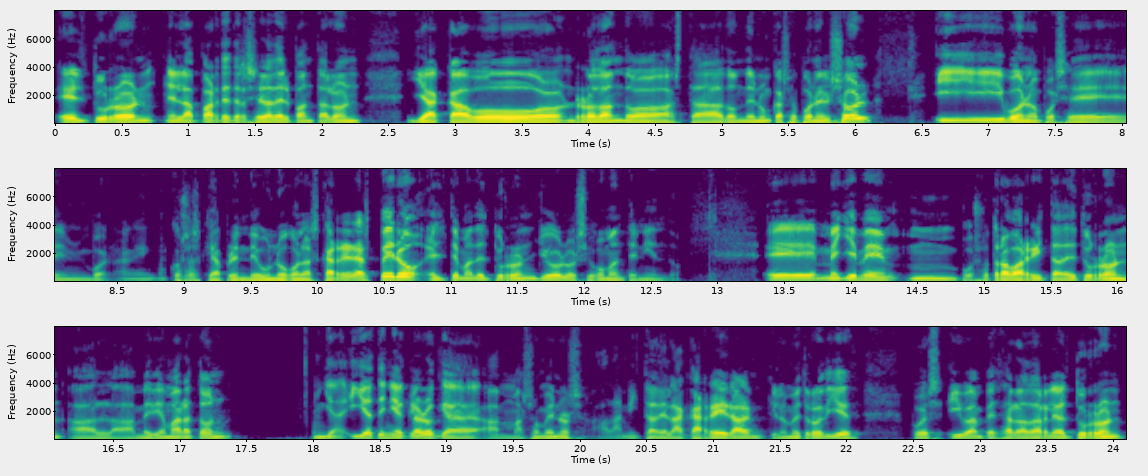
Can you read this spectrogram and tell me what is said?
el turrón en la parte trasera del pantalón y acabo rodando hasta donde nunca se pone el sol. Y bueno, pues eh, bueno, cosas que aprende uno con las carreras, pero el tema del turrón yo lo sigo manteniendo. Eh, me llevé mm, pues otra barrita de turrón a la media maratón ya, y ya tenía claro que a, más o menos a la mitad de la carrera, en kilómetro 10, pues iba a empezar a darle al turrón,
